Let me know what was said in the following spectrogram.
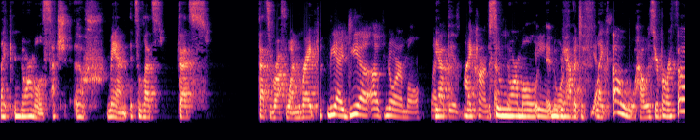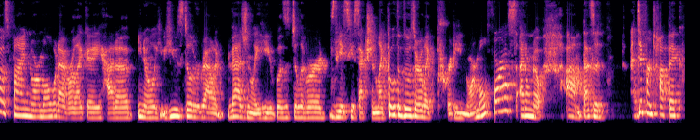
like normal is such. Oh man, it's that's that's that's a rough one, right? The idea of normal, like yeah, the, like the so normal, normal. We have a to yes. like, oh, how was your birth? Oh, it's fine, normal, whatever. Like I had a, you know, he, he was delivered vaginally. He was delivered via C-section. Like both of those are like pretty normal for us. I don't know. Um, that's a a different topic,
